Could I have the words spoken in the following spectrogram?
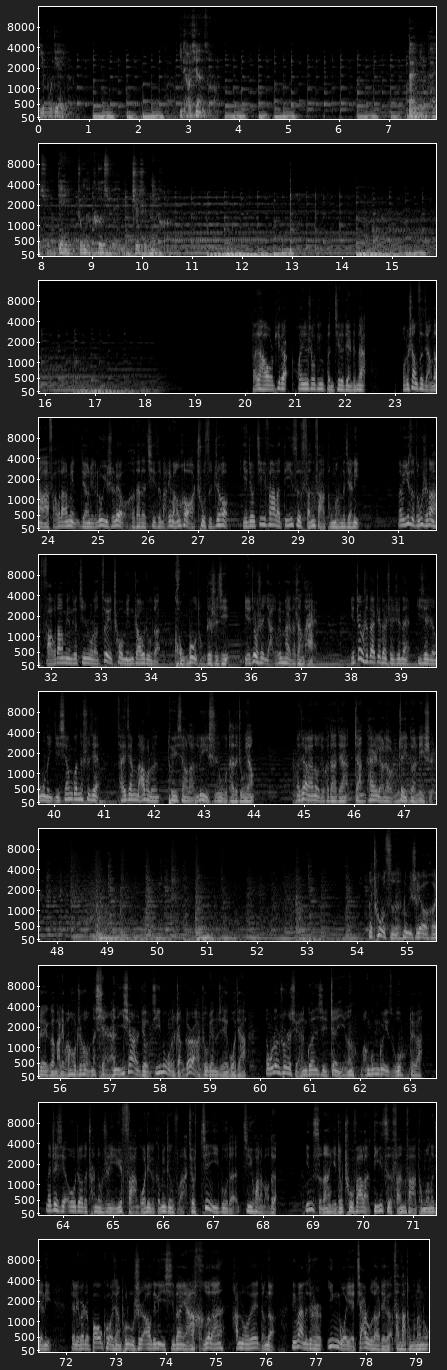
一部电影，一条线索，带您探寻电影中的科学与知识内核。大家好，我是 Peter，欢迎收听本期的电影侦探。我们上次讲到啊，法国大革命将这个路易十六和他的妻子玛丽王后啊处死之后，也就激发了第一次反法同盟的建立。那么与此同时呢，法国大革命就进入了最臭名昭著的恐怖统治时期，也就是雅各宾派的上台。也正是在这段时间之内，一些人物呢以及相关的事件，才将拿破仑推向了历史舞台的中央。那接下来呢，我就和大家展开聊聊这段历史。那处死路易十六和这个玛丽王后之后，那显然一下就激怒了整个啊周边的这些国家。那无论说是血缘关系、阵营、王公贵族，对吧？那这些欧洲的传统势力与法国这个革命政府啊，就进一步的激化了矛盾。因此呢，也就触发了第一次反法同盟的建立。这里边就包括像普鲁士、奥地利、西班牙、荷兰、汉诺威等等。另外呢，就是英国也加入到这个反法同盟当中。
